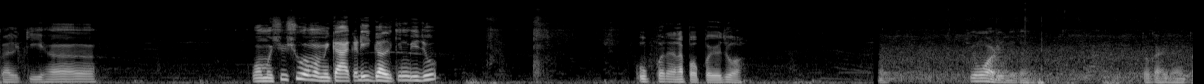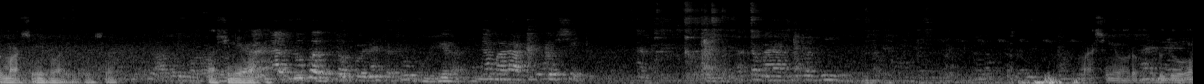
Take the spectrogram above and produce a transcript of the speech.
ગલકી હ. મમ્મી, શું શું મમ્મી, કાકડી, ગલકી બીજું? ઉપર એના પપૈયો જો શું વાળી દે તમે તો કાંઈ નહીં તો માસીની વાળી છે. માસીની વાળી માસીની વાળો મોઢું જુઓ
